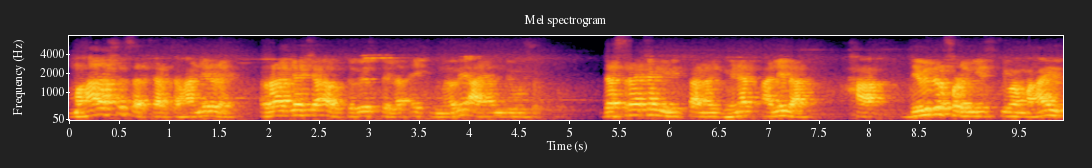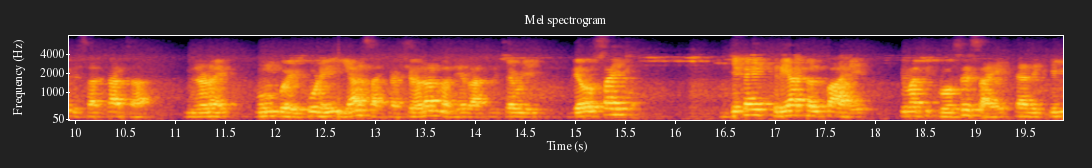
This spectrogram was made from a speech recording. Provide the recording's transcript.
महाराष्ट्र सरकारचा हा निर्णय राज्याच्या अर्थव्यवस्थेला एक नवे आयाम देऊ शकतो. दसऱ्याच्या निमित्तानं घेण्यात आलेला हा देवेंद्र फडणवीस किंवा महायुती सरकारचा निर्णय मुंबई पुणे यांसारख्या शहरांमध्ये रात्रीच्या वेळी व्यावसायिक जे काही क्रियाकल्प आहे किंवा ती प्रोसेस आहे त्या देखील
